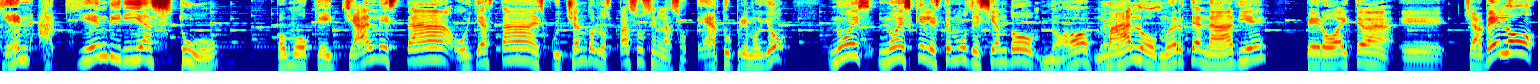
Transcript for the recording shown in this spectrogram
¿Quién, ¿A quién dirías tú como que ya le está o ya está escuchando los pasos en la azotea tu primo? Yo no es, no es que le estemos deseando No, pero- mal o muerte a nadie, pero ahí te va. eh, Chabelo,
